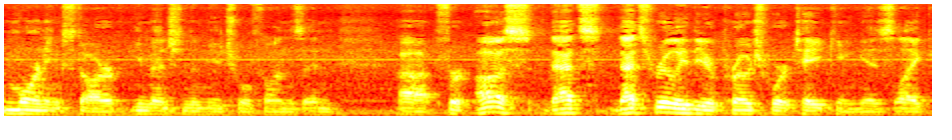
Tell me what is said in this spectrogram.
Morningstar. You mentioned the mutual funds, and uh, for us, that's that's really the approach we're taking. Is like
